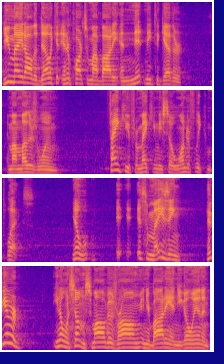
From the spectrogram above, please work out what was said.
You made all the delicate inner parts of my body and knit me together in my mother's womb. Thank you for making me so wonderfully complex. You know, it, it's amazing. Have you ever, you know, when something small goes wrong in your body and you go in and,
